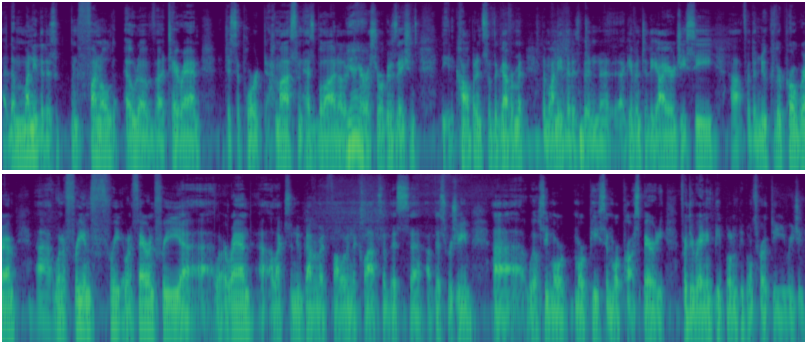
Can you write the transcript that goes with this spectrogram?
Uh, the money that has been funneled out of uh, Tehran to support Hamas and Hezbollah and other yeah. terrorist organizations, the incompetence of the government, the money that has been uh, given to the IRGC uh, for the nuclear program. Uh, when a free and free, when a fair and free uh, uh, Iran uh, elects a new government following the collapse of this of this regime, we'll see more more peace and more prosperity for the Iranian people and people throughout the region.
